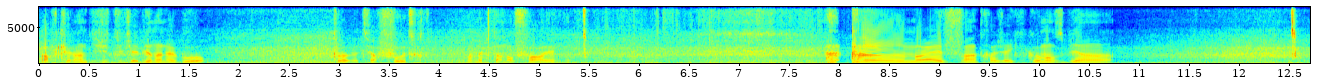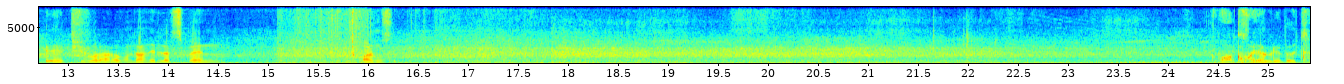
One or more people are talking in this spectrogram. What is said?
Alors que lundi j'étais déjà bien à la bourre. Toi va te faire foutre, on va mettre un enfoiré. Bref, un trajet qui commence bien. Et puis voilà, l'avant-dernier de la semaine. Allons-y. Incroyable les bottes.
